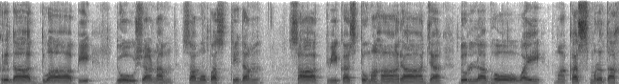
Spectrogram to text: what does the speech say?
कृदाद्वापि दूषणं समुपस्थितं। सात्विकस्तु महाराज दुर्लभो वै मखस्मृतः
